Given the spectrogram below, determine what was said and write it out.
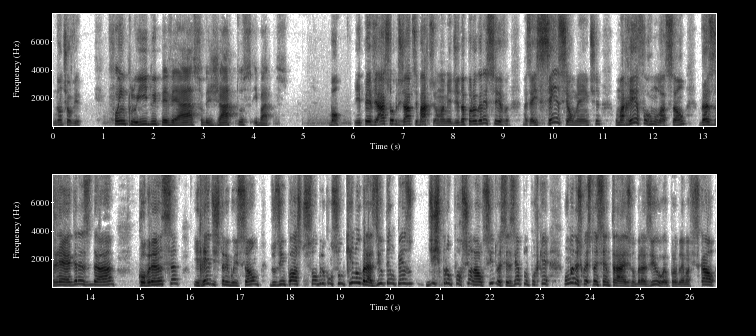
Não te ouvi. Foi incluído o IPVA sobre jatos e barcos. Bom, IPVA sobre jatos e barcos é uma medida progressiva, mas é essencialmente uma reformulação das regras da cobrança e redistribuição dos impostos sobre o consumo, que no Brasil tem um peso desproporcional. Cito esse exemplo porque uma das questões centrais no Brasil é o problema fiscal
